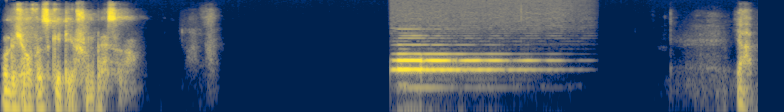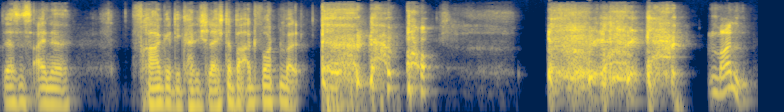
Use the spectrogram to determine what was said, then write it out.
Und ich hoffe, es geht dir schon besser. Ja, das ist eine Frage, die kann ich leichter beantworten, weil Mann.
